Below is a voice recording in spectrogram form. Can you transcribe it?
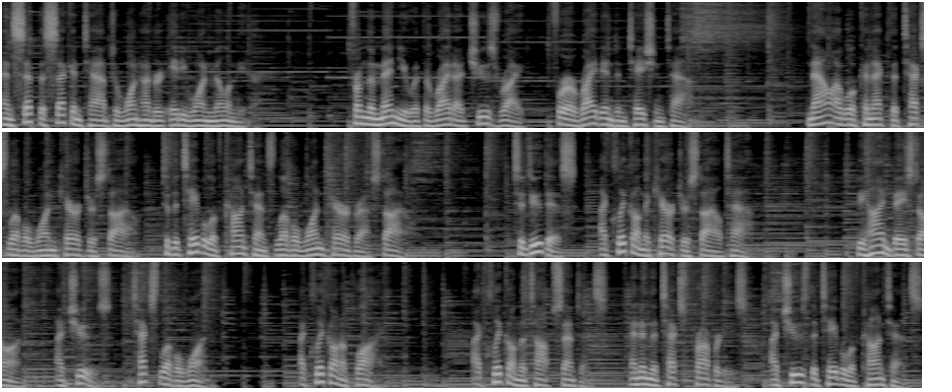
and set the second tab to 181mm. From the menu at the right I choose Right, for a right indentation tab. Now I will connect the text level 1 character style, to the table of contents level 1 paragraph style. To do this, I click on the character style tab. Behind based on, I choose, text level 1. I click on apply. I click on the top sentence, and in the text properties, I choose the table of contents,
